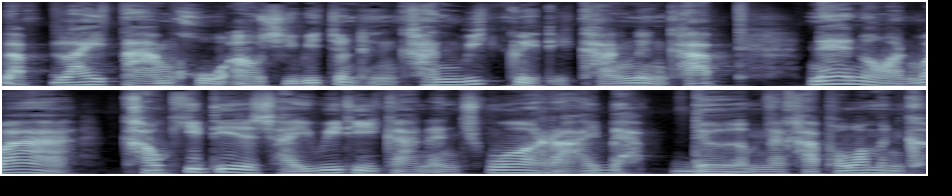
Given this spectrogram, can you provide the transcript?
แบบไล่ตามขู่เอาชีวิตจนถึงขั้นวิกฤตอีกครั้งหนึ่งครับ แน่นอนว่าเขาคิดที่จะใช้วิธีการอันชั่วร้ายแบบเดิมนะครับ เพราะว่ามันเค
